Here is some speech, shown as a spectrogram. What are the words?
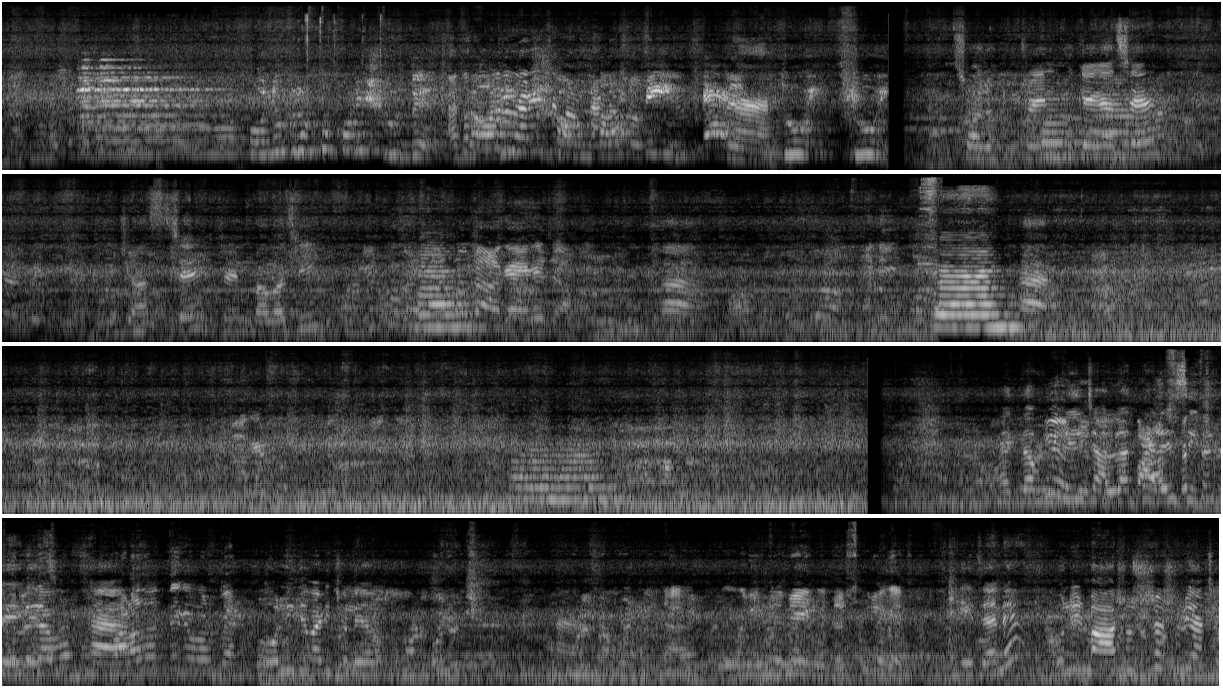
অনুগ্রহ করে তিন হ্যাঁ। চলো ট্রেন ঢুকে গেছে। যাচ্ছে ট্রেন বাবাজি আগে আগে যাওয়া হ্যাঁ হ্যাঁ একদম উঠেই জানলার ধারে সিট পেয়ে গেছে। হ্যাঁ। অলিতে বাড়ি চলে যাব। হ্যাঁ। কে জানে? অলির মা শ্বশুর শাশুড়ি আছে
